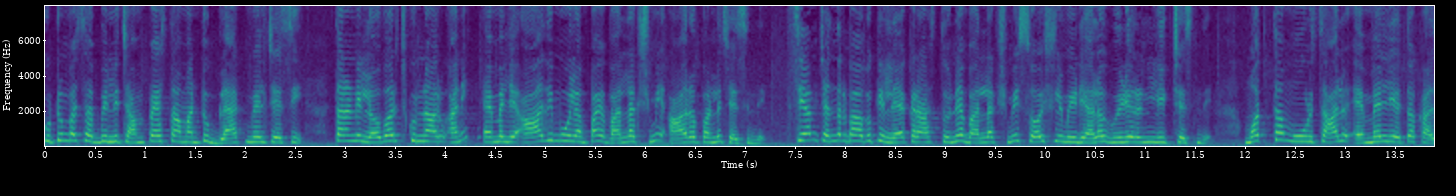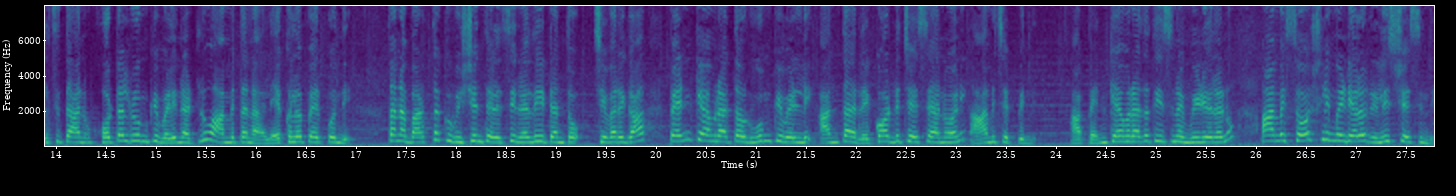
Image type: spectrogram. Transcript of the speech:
కుటుంబ సభ్యుల్ని చంపేస్తామంటూ బ్లాక్మెయిల్ చేసి తనని లోబర్చుకున్నారు అని ఎమ్మెల్యే ఆదిమూలంపై వరలక్ష్మి ఆరోపణలు చేసింది. సీఎం చంద్రబాబుకి లేఖ రాస్తూనే వరలక్ష్మి సోషల్ మీడియాలో వీడియోలను లీక్ చేసింది. మొత్తం మూడు సార్లు ఎమ్మెల్యేతో కలిసి తాను హోటల్ రూమ్కి వెళ్ళినట్లు ఆమె తన లేఖలో పేర్కొంది. తన భర్తకు విషయం తెలిసి నిలదీయటంతో చివరిగా పెన్ కెమెరాతో రూమ్కి వెళ్ళి అంతా రికార్డు చేశాను అని ఆమె చెప్పింది. ఆ పెన్ కెమెరాతో తీసిన వీడియోలను ఆమె సోషల్ మీడియాలో రిలీజ్ చేసింది.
